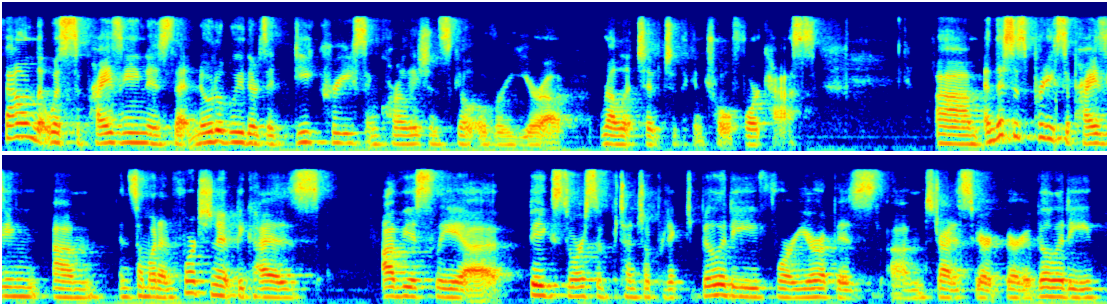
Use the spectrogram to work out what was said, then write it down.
found that was surprising is that notably there's a decrease in correlation skill over Europe relative to the control forecasts. Um, and this is pretty surprising um, and somewhat unfortunate because Obviously, a big source of potential predictability for Europe is um, stratospheric variability.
